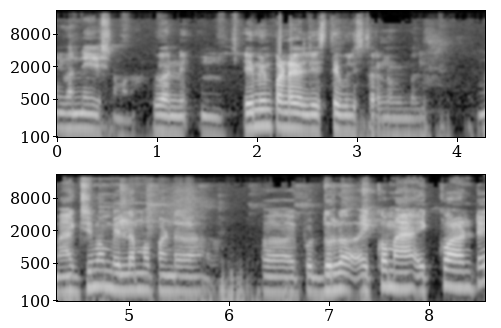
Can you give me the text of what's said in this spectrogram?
ఇవన్నీ చేసినాం మనం ఇవన్నీ. ఏమేం పండగలు చేస్తే పిలుస్తారన్న మిమ్మల్ని? మ్యాక్సిమం ఎల్లమ్మ పండుగ ఇప్పుడు దుర్గా ఎక్కువ మ్యా ఎక్కువ అంటే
